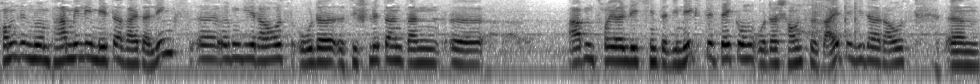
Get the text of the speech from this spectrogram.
kommen sie nur ein paar Millimeter weiter links äh, irgendwie raus oder sie schlittern dann äh, abenteuerlich hinter die nächste Deckung oder schauen zur Seite wieder raus. Ähm,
